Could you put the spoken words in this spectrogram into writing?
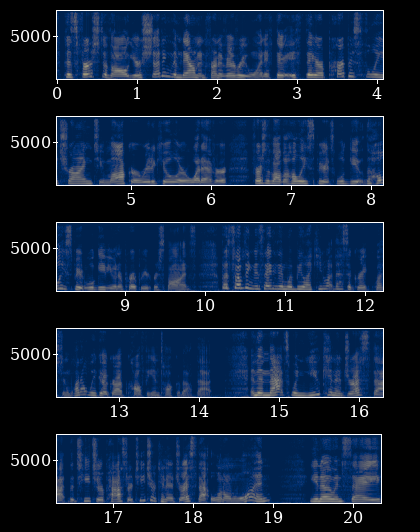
Because first of all, you're shutting them down in front of everyone. If they're if they are purposefully trying to mock or ridicule or whatever, first of all, the Holy Spirit will give the Holy Spirit will give you an appropriate response. But something to say to them would be like, you know what, that's a great question. Why don't we go grab coffee and talk about that? And then that's when you can address that. The teacher, pastor, teacher can address that one on one, you know, and say,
